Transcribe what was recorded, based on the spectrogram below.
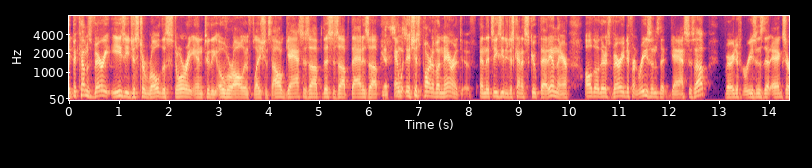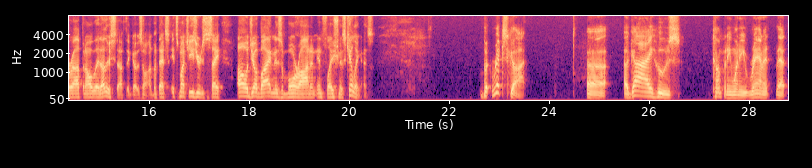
It becomes very easy just to roll the story into the overall inflation. Oh, gas is up, this is up, that is up, Yes, and yes. it's just part of a narrative, and it's easy to just kind of scoop that in there. Although there's very different reasons that gas is up, very different reasons that eggs are up, and all that other stuff that goes on. But that's it's much easier just to say, "Oh, Joe Biden is a moron, and inflation is killing us." But Rick Scott, uh, a guy whose company, when he ran it, that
